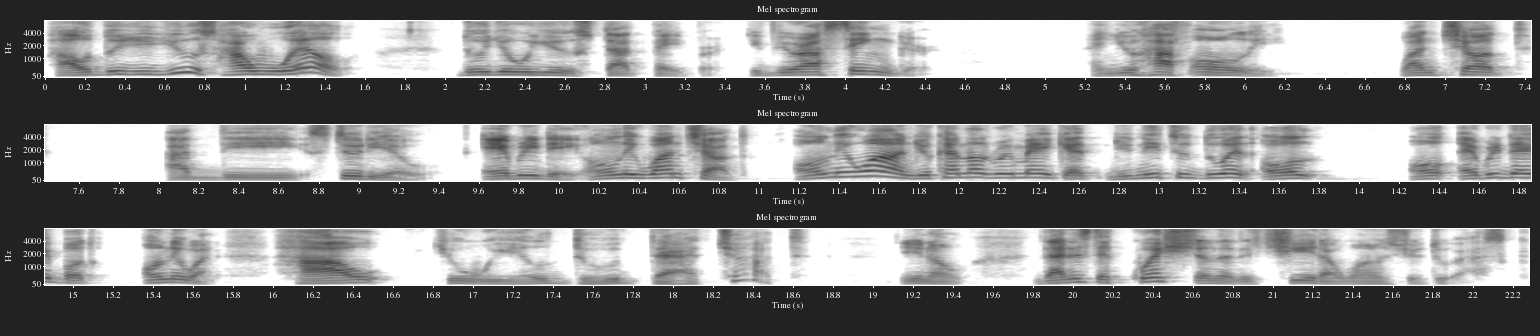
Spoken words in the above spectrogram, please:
How do you use? How well do you use that paper? If you're a singer and you have only one shot at the studio every day, only one shot, only one, you cannot remake it. You need to do it all, all every day, but only one. How you will do that shot? You know, that is the question that the cheetah wants you to ask.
